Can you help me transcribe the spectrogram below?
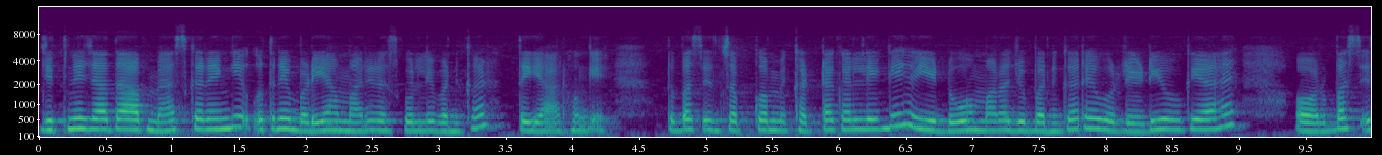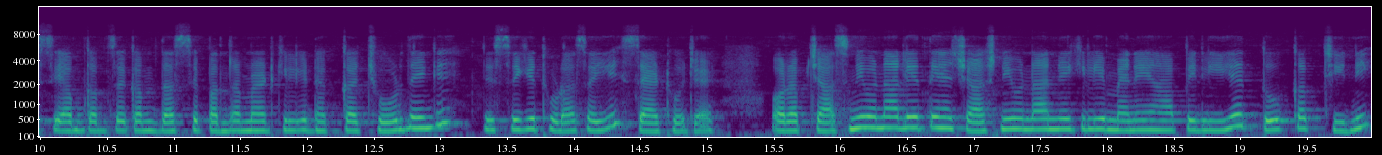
जितने ज़्यादा आप मैश करेंगे, उतने बढ़िया हमारे रसगुल्ले बनकर तैयार होंगे। तो बस इन सबको हम इकट्ठा कर लेंगे। ये डो हमारा जो बनकर है, वो रेडी हो गया है और बस इसे हम कम से कम 10 से 15 मिनट के लिए ढक कर छोड़ देंगे, जिससे कि थोड़ा सा ये सेट हो जाए। और अब चाशनी बना लेते हैं। चाशनी बनाने के लिए मैंने यहाँ पे ली है दो कप चीनी।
